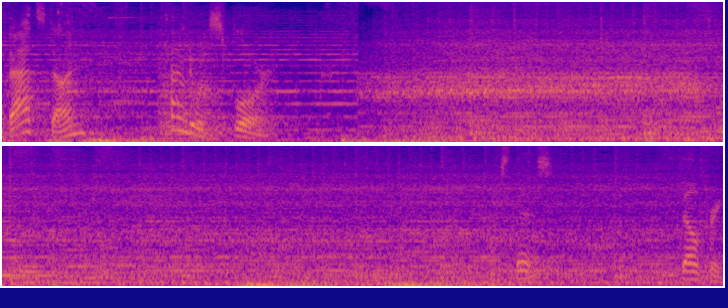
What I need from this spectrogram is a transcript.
that that's done, time to explore. What's this? Belfry,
